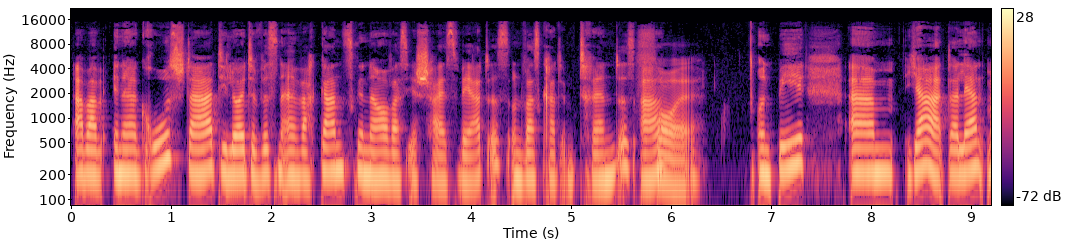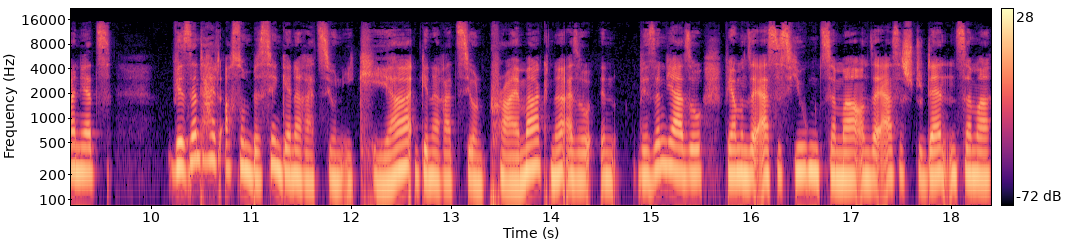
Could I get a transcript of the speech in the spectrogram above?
Aber in einer Großstadt, die Leute wissen einfach ganz genau, was ihr Scheiß wert ist und was gerade im Trend ist. A. voll. Und B, ähm, ja, da lernt man jetzt, wir sind halt auch so ein bisschen Generation Ikea, Generation Primark, ne? Also in, wir sind ja so, wir haben unser erstes Jugendzimmer, unser erstes Studentenzimmer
